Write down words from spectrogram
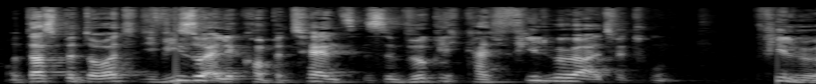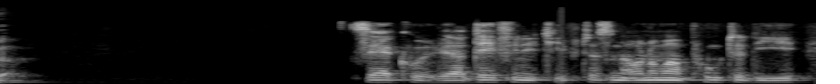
Und das bedeutet, die visuelle Kompetenz ist in Wirklichkeit viel höher, als wir tun. Viel höher. Sehr cool, ja, definitiv. Das sind auch nochmal Punkte, die,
